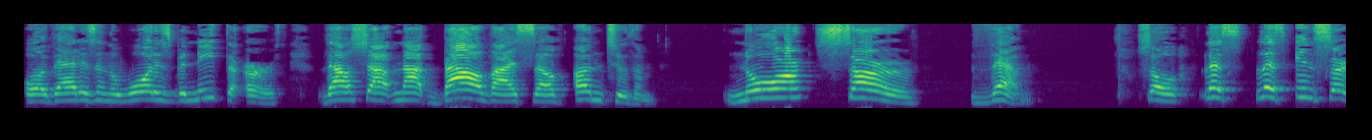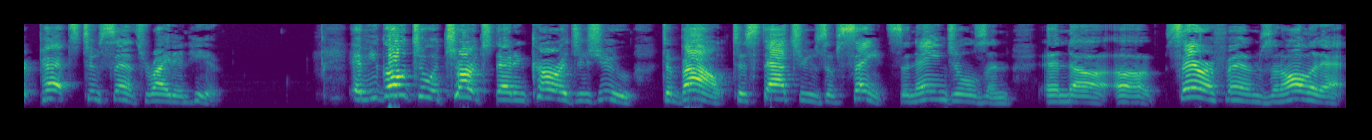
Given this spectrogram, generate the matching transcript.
or that is in the waters beneath the earth. Thou shalt not bow thyself unto them, nor serve them. So let's let's insert Pat's two cents right in here. If you go to a church that encourages you to bow to statues of saints and angels and and uh, uh, seraphims and all of that,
